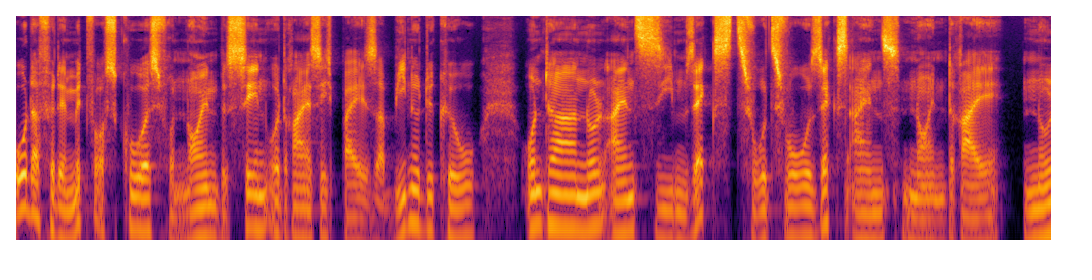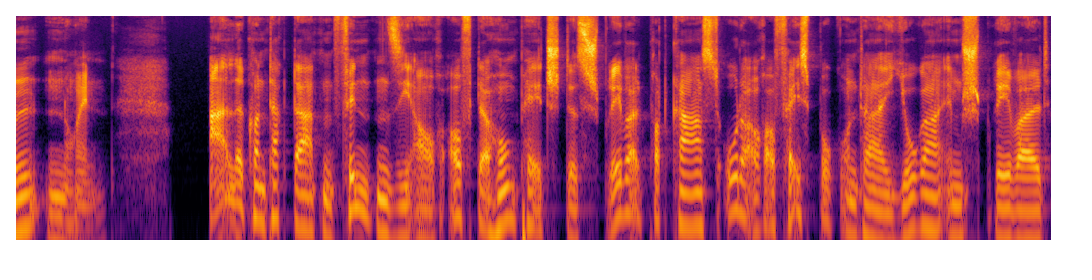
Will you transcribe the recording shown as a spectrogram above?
oder für den Mittwochskurs von 9 bis 10.30 Uhr bei Sabine Ducot unter 0176 2261 9309. Alle Kontaktdaten finden Sie auch auf der Homepage des Spreewald Podcast oder auch auf Facebook unter Yoga im Spreewald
